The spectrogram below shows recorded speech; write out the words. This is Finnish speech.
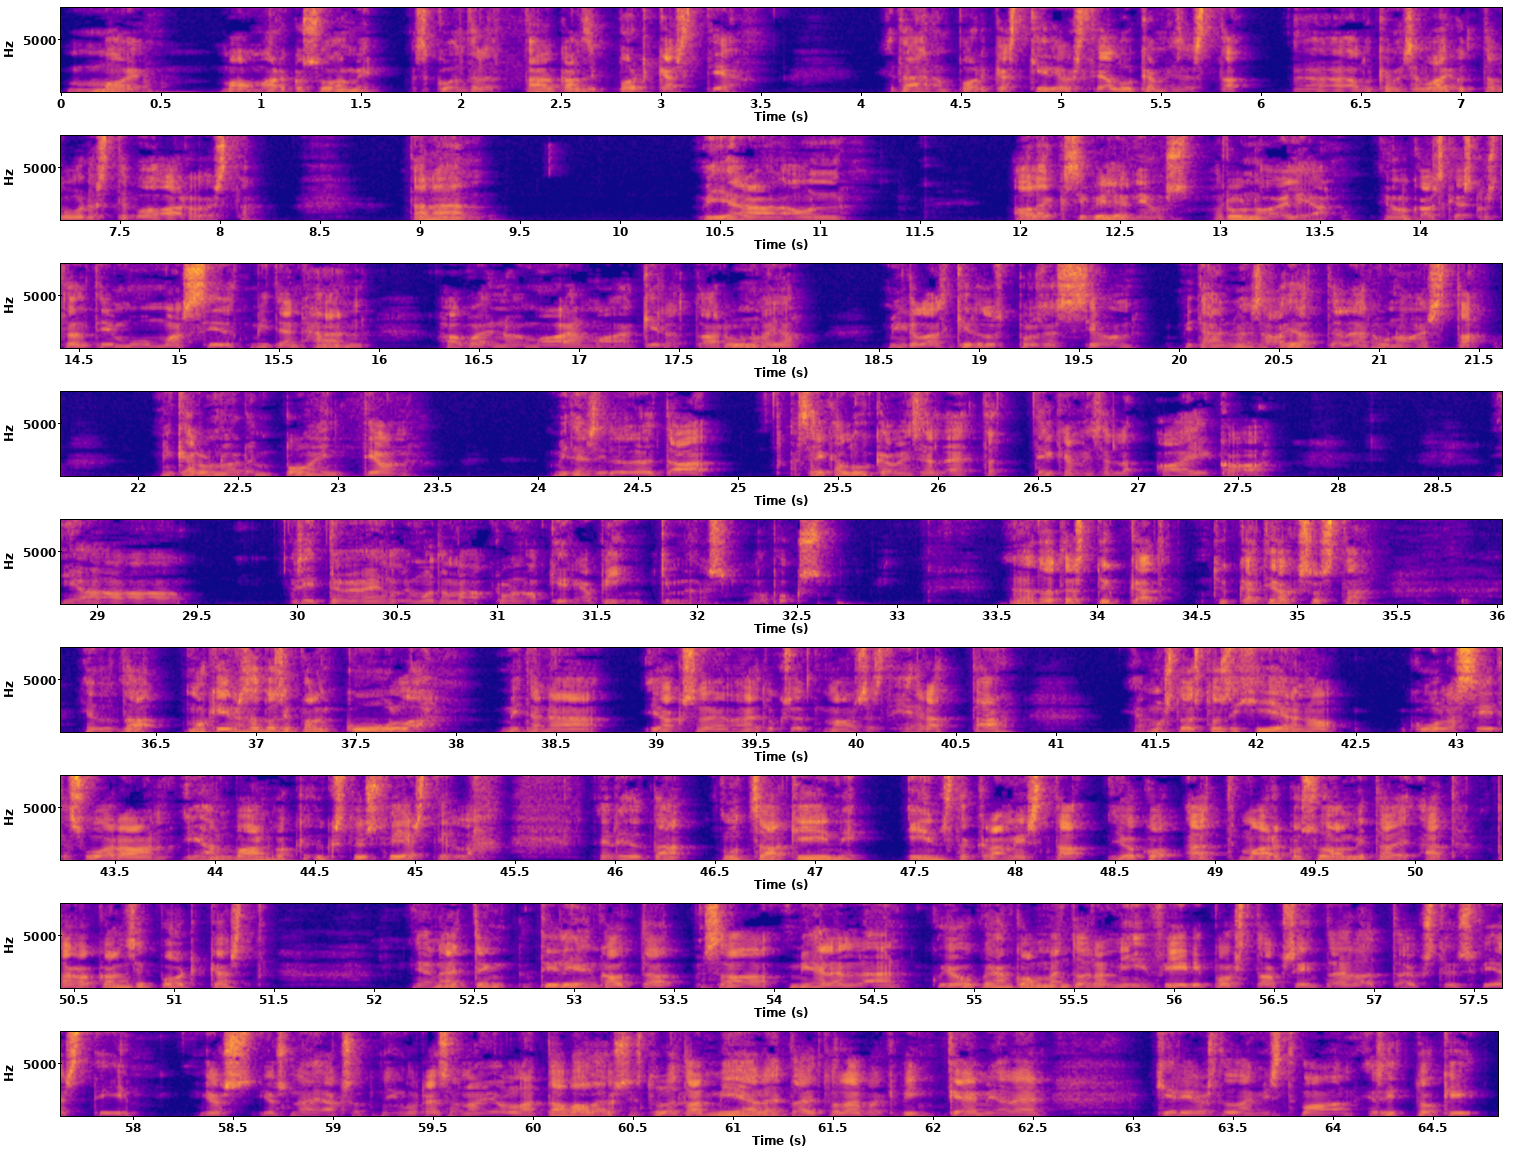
Moi, mä oon Marko Suomi, sä kuuntelet Taakansi podcastia. Ja tämähän on podcast kirjoista ja lukemisesta, ää, lukemisen vaikuttavuudesta ja vaaroista. Tänään vieraana on Aleksi Vilenius, runoilija, jonka kanssa keskusteltiin muun muassa siitä, että miten hän havainnoi maailmaa ja kirjoittaa runoja, minkälainen kirjoitusprosessi on, mitä hän yleensä ajattelee runoista, mikä runoiden pointti on, miten sille löytää sekä lukemiselle että tekemiselle aikaa. Ja sitten meillä oli muutama runokirja vinkki myös lopuksi. Ja toivottavasti tykkäät, tykkäät jaksosta. Ja tota, mua kiinnostaa tosi paljon kuulla, mitä nämä jaksojen ajatukset mahdollisesti herättää. Ja musta olisi tosi hieno kuulla siitä suoraan ihan vaan vaikka yksityisviestillä. Eli tota, mut saa kiinni Instagramista joko at markosuomi tai at takakansipodcast. Ja näiden tilien kautta saa mielellään joku ihan kommentoida niihin feedipostauksiin tai laittaa yksityisviestiä jos, jos nämä jaksot niin resonoi jollain tavalla, jos niistä tulee jotain mieleen tai tulee vaikka vinkkejä mieleen kirjoista tai mistä vaan. Ja sitten toki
